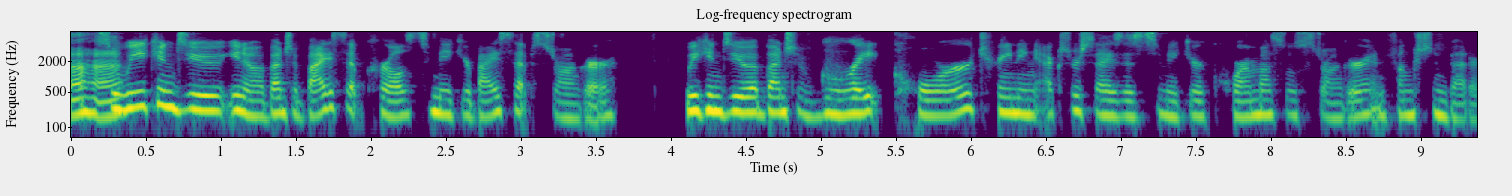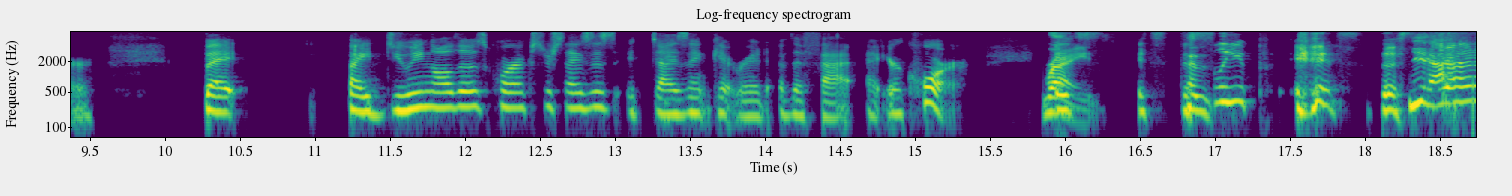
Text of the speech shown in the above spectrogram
Uh-huh. So we can do, you know, a bunch of bicep curls to make your biceps stronger. We can do a bunch of great core training exercises to make your core muscles stronger and function better. But by doing all those core exercises, it doesn't get rid of the fat at your core. Right. It's, it's the sleep, it's the stress, yeah.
